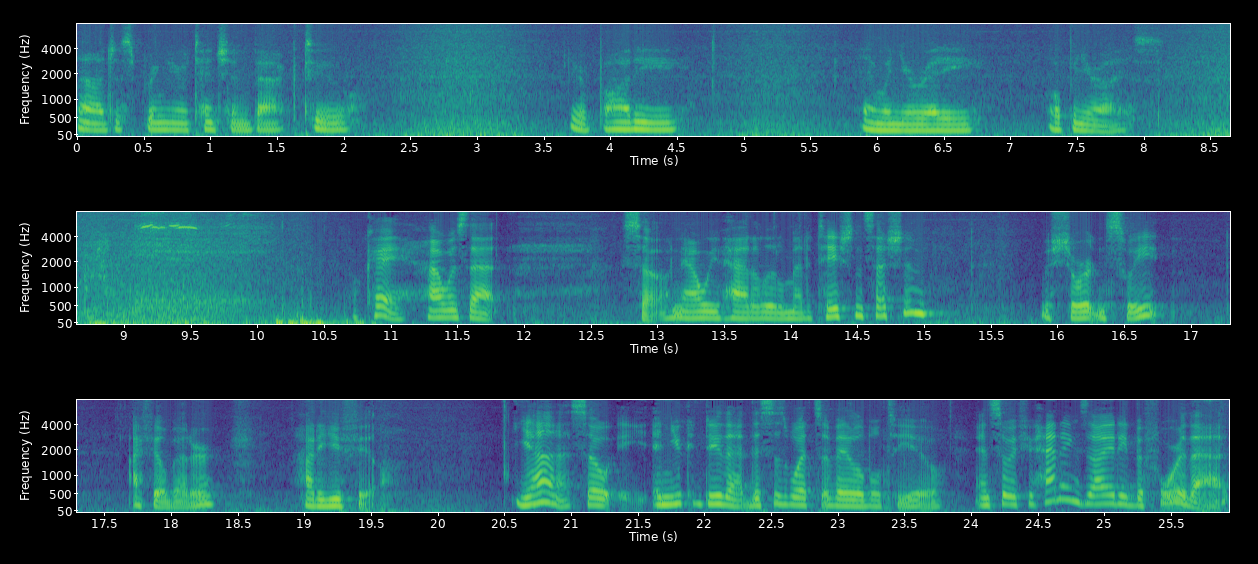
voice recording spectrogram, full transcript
Now just bring your attention back to your body, and when you're ready, open your eyes. Okay, how was that? So now we've had a little meditation session. It was short and sweet. I feel better. How do you feel? Yeah, so, and you can do that. This is what's available to you. And so if you had anxiety before that,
